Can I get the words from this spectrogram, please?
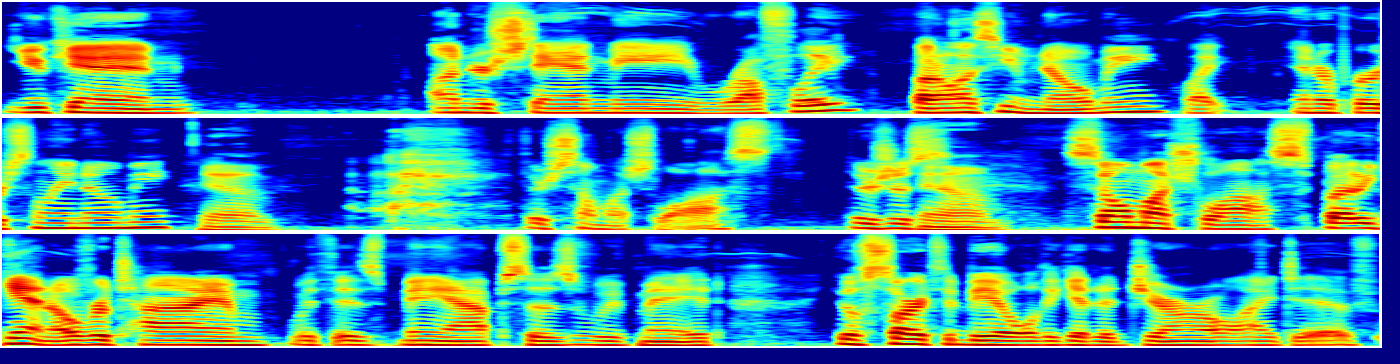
you can understand me roughly, but unless you know me, like interpersonally know me, Yeah. there's so much lost. There's just Yeah. so much loss. But again, over time, with as many episodes as we've made, you'll start to be able to get a general idea of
